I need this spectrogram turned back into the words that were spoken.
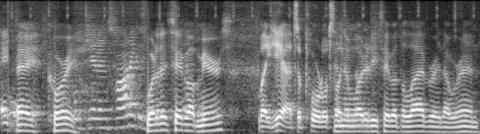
Hey, Corey. Gin and tonic is. What do they say about mirrors? Like, yeah, it's a portal to And like. then what did he say about the library that we're in?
